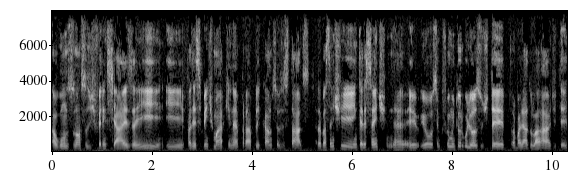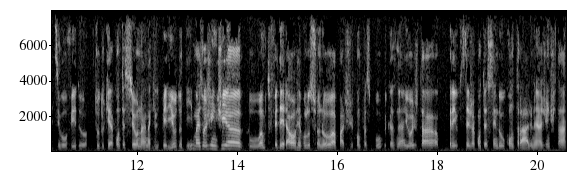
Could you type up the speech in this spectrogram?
alguns dos nossos diferenciais aí e fazer esse benchmarking, né, para aplicar nos seus estados. Era bastante interessante, né? Eu, eu, sempre fui muito orgulhoso de ter trabalhado lá, de ter desenvolvido tudo o que aconteceu na, naquele período. E mas hoje em dia o âmbito federal revolucionou a parte de compras públicas, né? E hoje está, creio que esteja acontecendo o contrário, né? A gente está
